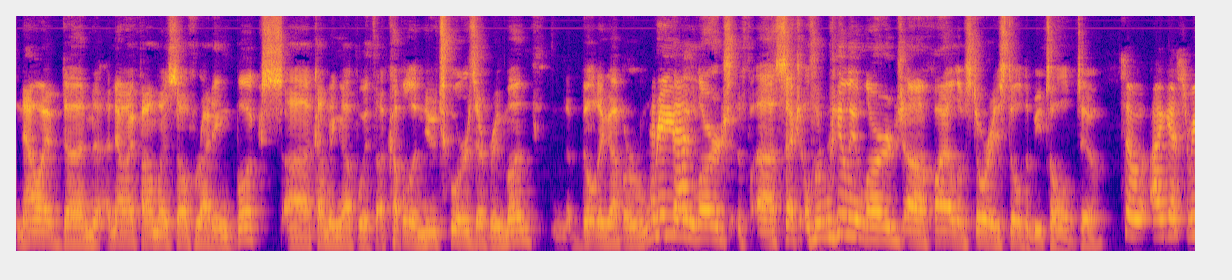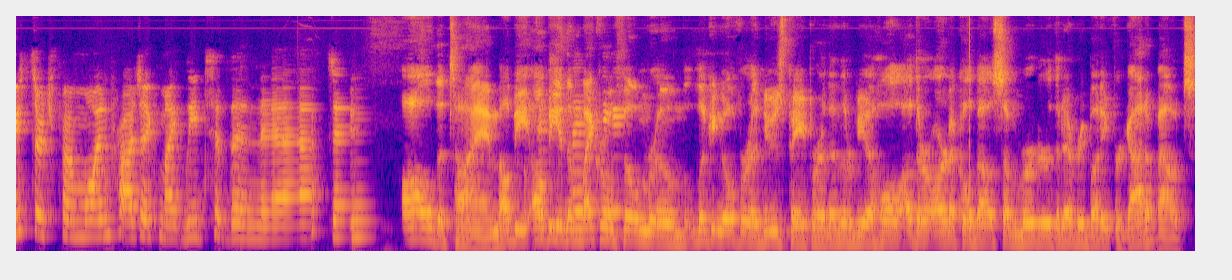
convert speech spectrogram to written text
now I've done. Now I found myself writing books, uh, coming up with a couple of new tours every month, building up a really that- large uh, section, a really large uh, file of stories still to be told too. So, I guess research from one project might lead to the next. And all the time. I'll be I'll be in the microfilm room looking over a newspaper, and then there'll be a whole other article about some murder that everybody forgot about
